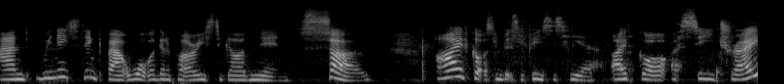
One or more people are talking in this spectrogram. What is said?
and we need to think about what we're going to put our Easter garden in. So I've got some bits and pieces here. I've got a seed tray,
